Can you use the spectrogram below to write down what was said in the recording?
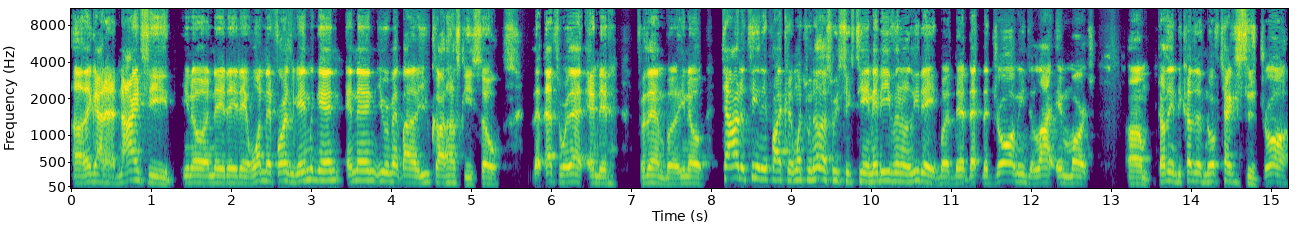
uh, they got a nine seed, you know, and they, they they won their first game again, and then you were met by the UConn Huskies. So that, that's where that ended for them. But you know, talented team, they probably could have went to another Sweet 16, maybe even an Elite Eight. But that the draw means a lot in March. Um, I think because of North Texas's draw,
